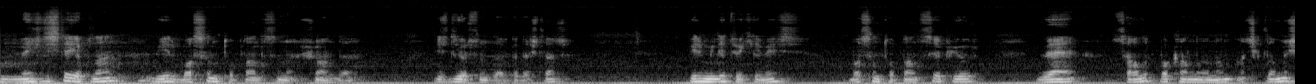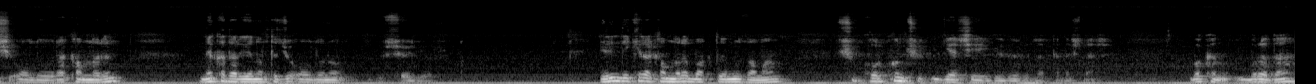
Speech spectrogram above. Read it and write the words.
Mecliste yapılan bir basın toplantısını şu anda izliyorsunuz arkadaşlar. Bir milletvekilimiz basın toplantısı yapıyor ve Sağlık Bakanlığı'nın açıklamış olduğu rakamların ne kadar yanıltıcı olduğunu söylüyor. Elindeki rakamlara baktığımız zaman şu korkunç gerçeği görüyoruz arkadaşlar. Bakın burada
